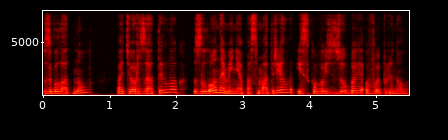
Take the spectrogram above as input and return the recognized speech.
сглотнул, потер затылок, зло на меня посмотрел и сквозь зубы выплюнул.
